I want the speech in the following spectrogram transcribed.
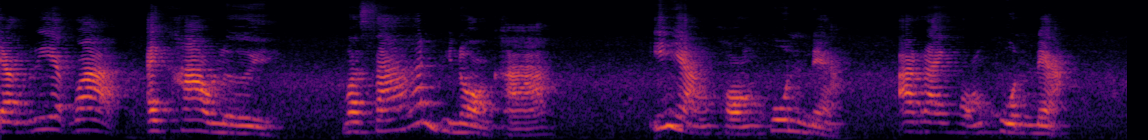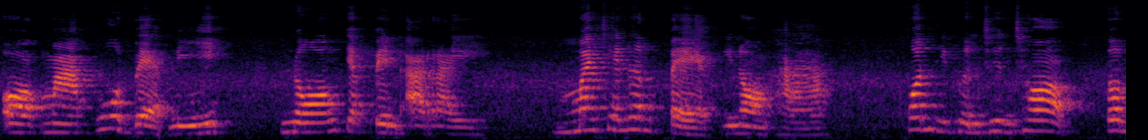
ยังเรียกว่าไอ้ข้าวเลย ว่าซ่านพี่น้องคะอีหยังของคุณเนี่ย อะไรของคุณเนี่ย ออกมาพูดแบบนี้ น้องจะเป็นอะไร ไม่ใช่เรื่องแปลกพี่น้องคะคนที่เพิ่นชื่นชอบ ต้น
